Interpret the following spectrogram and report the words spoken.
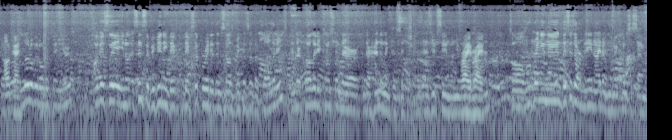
So Okay. A little bit over 10 years. Obviously, you know, since the beginning, they've, they've separated themselves because of the quality. And their quality comes from their, their handling procedure, as, you've seen when you Right, right. So we're bringing in, this is our main item when it comes to salmon.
